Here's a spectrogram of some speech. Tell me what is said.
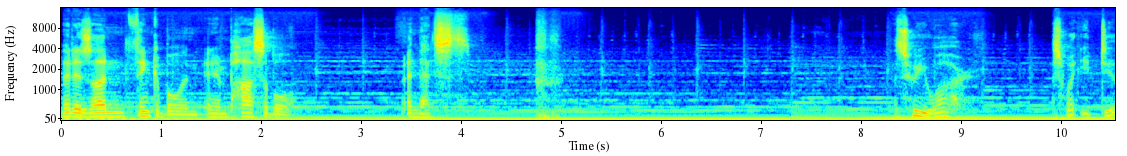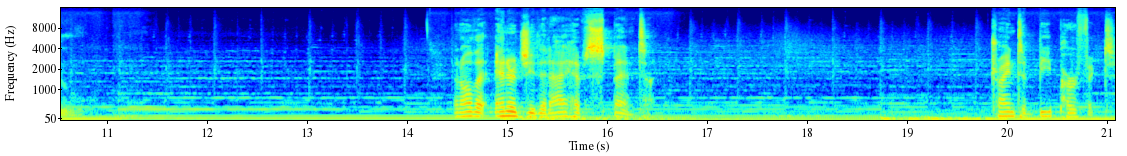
that is unthinkable and, and impossible. And that's that's who you are. That's what you do. And all the energy that I have spent trying to be perfect.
